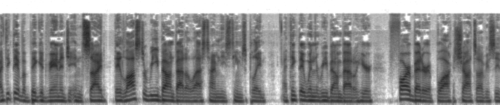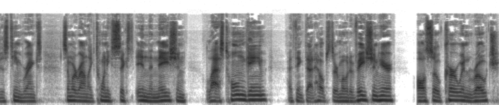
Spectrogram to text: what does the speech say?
I think they have a big advantage inside. They lost the rebound battle last time these teams played. I think they win the rebound battle here. Far better at block shots. Obviously, this team ranks somewhere around like 26th in the nation. Last home game, I think that helps their motivation here. Also, Kerwin Roach,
